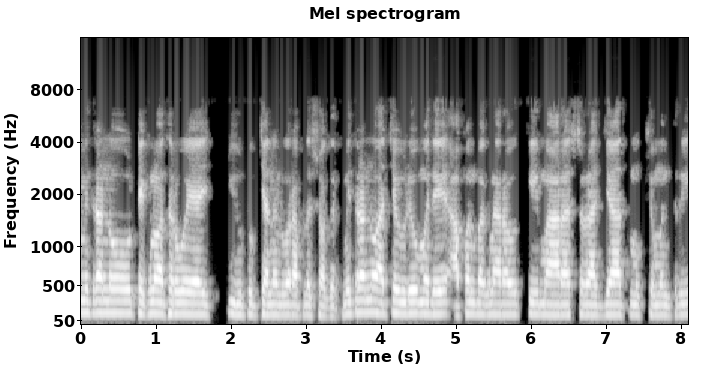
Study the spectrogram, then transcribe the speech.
मित्रांनो टेक्नो अथर्व या यूट्यूब चॅनलवर आपलं स्वागत. मित्रांनो आजच्या व्हिडिओमध्ये आपण बघणार आहोत की महाराष्ट्र राज्यात मुख्यमंत्री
